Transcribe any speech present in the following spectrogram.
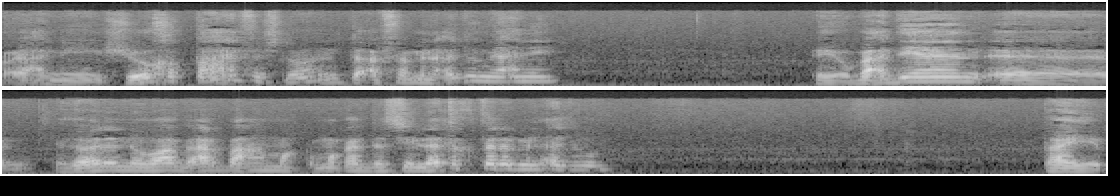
يعني شيوخ الطائفة شلون؟ أنت أفهم من عندهم يعني؟ إيه وبعدين آه، هذول النواب أربعة مقدسين لا تقترب من عندهم. طيب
